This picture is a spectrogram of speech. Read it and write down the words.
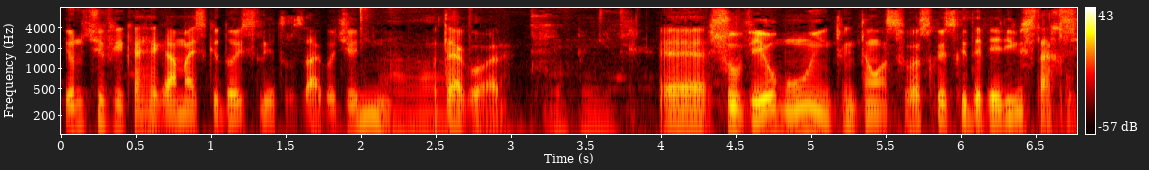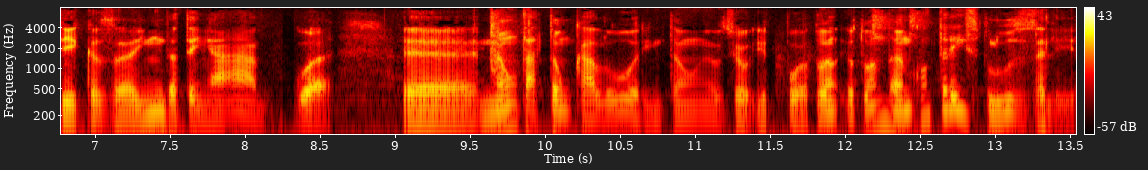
eu não tive que carregar mais que 2 litros d'água de nenhum ah, até agora. Uhum. É, choveu muito, então as, as coisas que deveriam estar secas ainda tem água, é, não tá tão calor, então eu, eu, pô, eu, tô, eu tô andando com três blusas ali.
